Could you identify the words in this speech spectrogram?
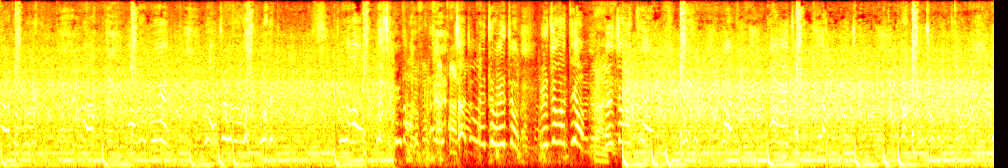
야너 뭐해? 야너 뭐해? 야너 뭐해? 저저 왼쪽 왼쪽. 왼쪽으로 뛰어. 왼쪽으로 뛰어. 야, 야 왼쪽으로 뛰어. 야, 왼쪽으로 뛰어. 야 왼쪽으로 뛰어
